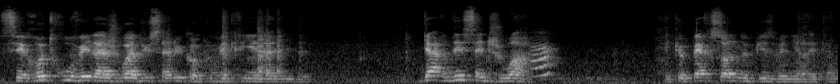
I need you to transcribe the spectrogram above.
C'est retrouver la joie du salut, comme pouvait crier David. Garder cette joie et que personne ne puisse venir l'éteindre.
